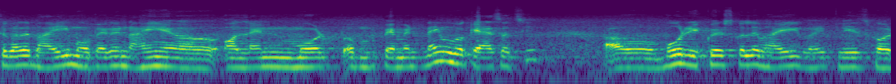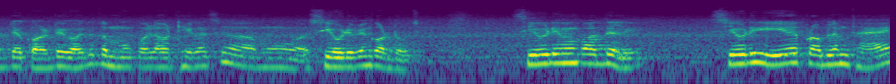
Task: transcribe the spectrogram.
से कहते भाई मो पाखे ना ऑनलाइन मोड पेमेंट नहीं मो कैश अच्छी आउ बहुत रिक्वेस्ट कले भाई भाई प्लीज कर दि कर दिए कर दि तो मुझे कहल ठीक अच्छे मुझे सीओडी करदे सीओडी मुझे करदे सीओडी ये प्रॉब्लम थाए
